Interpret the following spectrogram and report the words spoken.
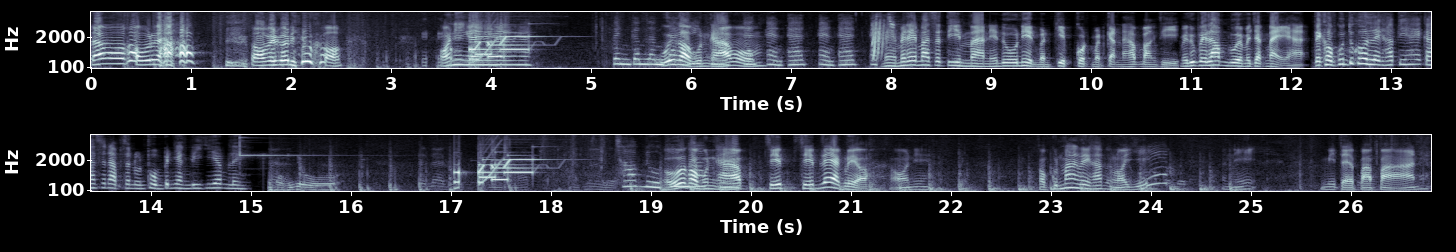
น้ำโมขอบคุณครับขอเป็นคนที่ของอ๋อนี่ไงนี่ไงนี่ไง เป็นกำลังอุ๊ใจยขอบคุณครับผม แอดแอดแอดแอดแอดแม่ไม่ได้มาสตรีมนานเนี่ยดูเน็ตเหมือนเก็บกดเหมือนกันนะครับบางทีไม่รู้ไปร่ำรวยมาจากไหนฮะแต่ขอบคุณทุกคนเลยครับที่ให้การสนับสนุนผมเป็นอย่างดีเยี่ยมเลย ผมอยู่ชอบดูโอ้ยขอบคุณครับเซฟเซฟแรกเลยเหรออ๋อนี่ขอบคุณมากเลยครับหนึ่งร้อยเยสอันนี้มีแต่ป่าป่าๆเนี่ย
